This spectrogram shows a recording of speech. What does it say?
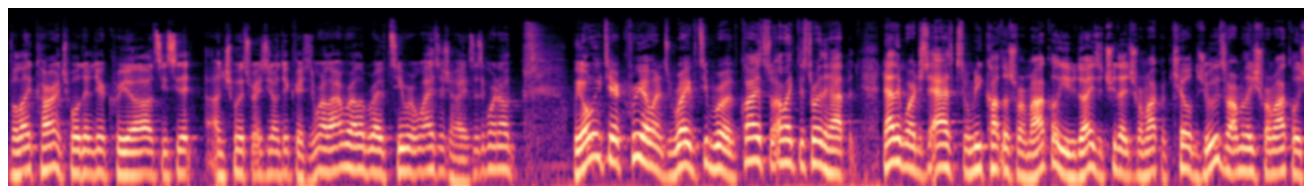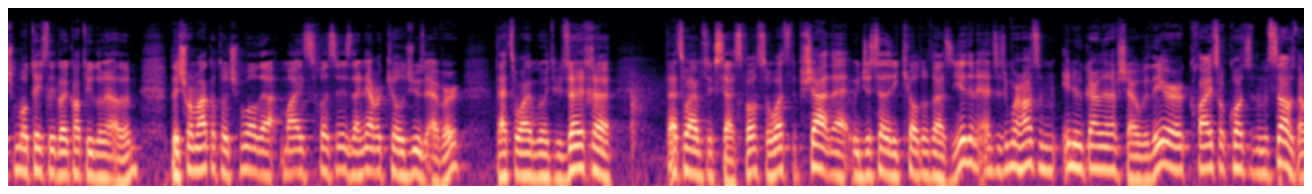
V'lai Kar and Shmuel didn't tear Kriya. So you see that on Shmuel's rice, you don't tear Kriya. We're allowed, allowed, we're allowed, we're allowed, we're allowed, we only tear kriya when it's Rav Tzibur of Klai. So I like the story that happened. Now the Gemara just asks, when we cut the Shvarmakal, you die, is it true that Shvarmakal killed Jews? Or Amalei Shvarmakal Shmuel tasted like Katu Elam. The Shvarmakal told Shmuel that my schus is that I never killed Jews ever. That's why I'm going to be Zeicha. That's why I'm successful. So what's the pshat that we just said that he killed 2,000 yidden? And says, "We're hasam inu afsha." Over there, so close to themselves. The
